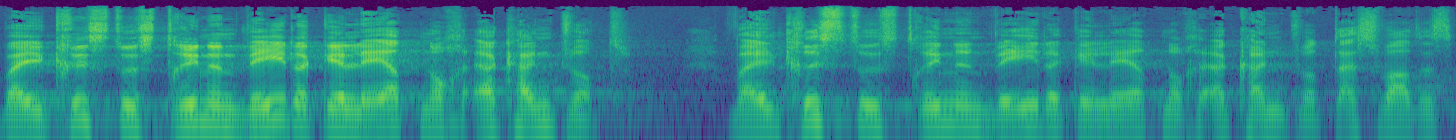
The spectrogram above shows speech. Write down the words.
weil Christus drinnen weder gelehrt noch erkannt wird. Weil Christus drinnen weder gelehrt noch erkannt wird. Das war das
